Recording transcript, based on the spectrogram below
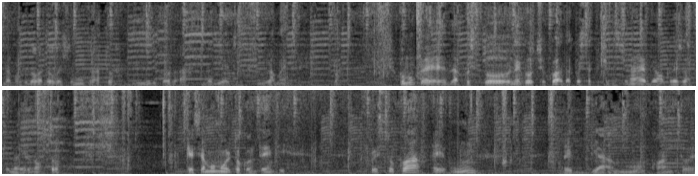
da poco. Dove, dove sono entrato? Non mi ricordo. Ah da dietro sicuramente. Qua. comunque da questo negozio qua da questa concessionaria abbiamo preso anche noi il nostro che siamo molto contenti. Questo qua è un vediamo quanto è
